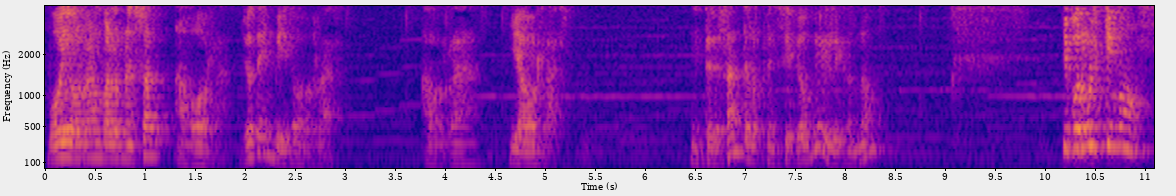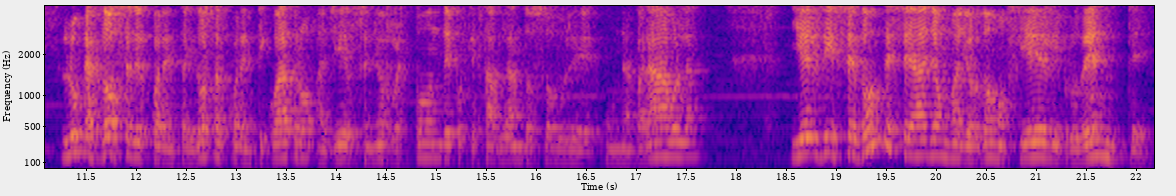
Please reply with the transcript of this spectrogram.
Voy a ahorrar un valor mensual, ahorra. Yo te invito a ahorrar. Y ahorrar. Interesante los principios bíblicos, ¿no? Y por último, Lucas 12 del 42 al 44, allí el Señor responde porque está hablando sobre una parábola. Y él dice, ¿dónde se halla un mayordomo fiel y prudente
